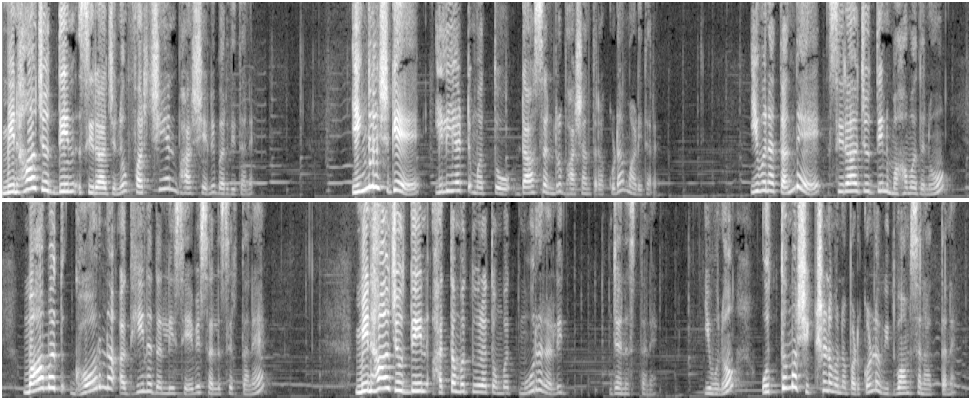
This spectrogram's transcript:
ಮಿನ್ಹಾಜುದ್ದೀನ್ ಸಿರಾಜನು ಫರ್ಷಿಯನ್ ಭಾಷೆಯಲ್ಲಿ ಬರೆದಿದ್ದಾನೆ. ಇಂಗ್ಲಿಷ್ಗೆ ಇಲಿಯಟ್ ಮತ್ತು ಡಾಸನ್ರು ಭಾಷಾಂತರ ಕೂಡ ಮಾಡಿದ್ದಾರೆ. ಇವನ ತಂದೆ ಸಿರಾಜುದ್ದೀನ್ ಮಹಮ್ಮದನು ಮಹಮ್ಮದ್ ಘೋರ್ನ ಅಧೀನದಲ್ಲಿ ಸೇವೆ ಸಲ್ಲಿಸಿರ್ತಾನೆ. ಮಿನ್ಹಾಜುದ್ದೀನ್ ಹತ್ತೊಂಬತ್ತು ನೂರ ತೊಂಬತ್ಮೂರರಲ್ಲಿ ಜನಿಸ್ತಾನೆ. ಇವನು ಉತ್ತಮ ಶಿಕ್ಷಣವನ್ನು ಪಡ್ಕೊಂಡು ವಿದ್ವಾಂಸನಾಗ್ತಾನೆ.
